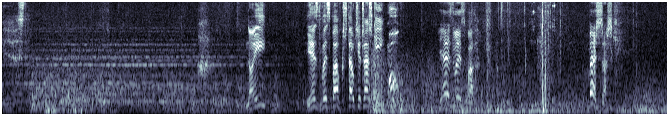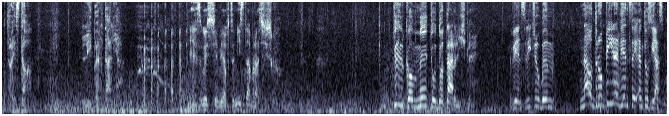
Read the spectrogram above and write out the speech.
mamy? Jest. No i? Jest wyspa w kształcie czaszki? Mów! Jest wyspa! Bez czaszki. To jest to. Libertalia. Niezły z ciebie optymista, braciszku. Tylko my tu dotarliśmy. Więc liczyłbym na odrobinę więcej entuzjazmu.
